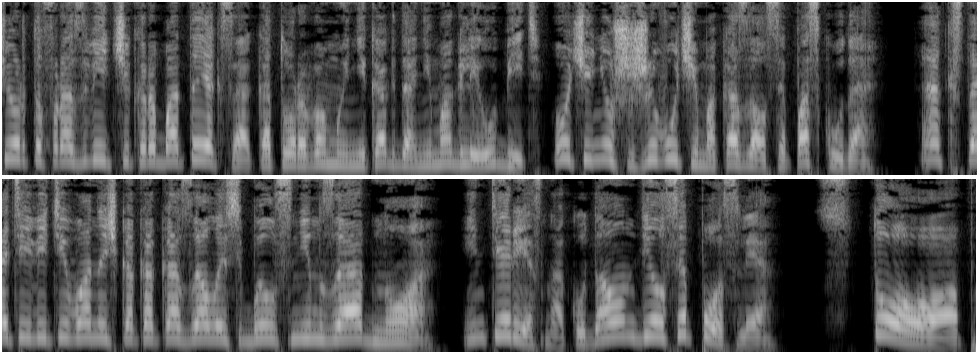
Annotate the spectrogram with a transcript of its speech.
чертов разведчик Роботекса, которого мы никогда не могли убить, очень уж живучим оказался паскуда. А, кстати, ведь Иваныч, как оказалось, был с ним заодно. Интересно, куда он делся после? Стоп!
